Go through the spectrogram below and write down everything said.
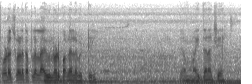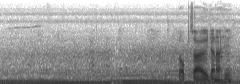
थोड्याच वेळात आपला लाईव्ह लॉट बघायला भेटतील. या मैदानाचे टॉपचं आयोजन आहे.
